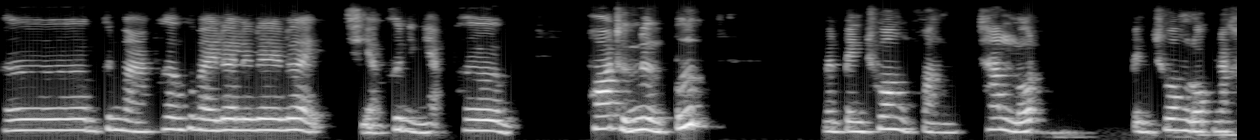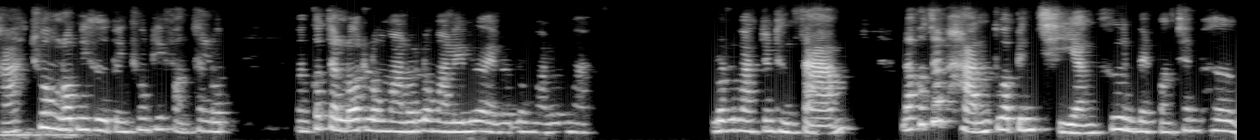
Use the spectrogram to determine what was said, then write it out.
เพิ่มขึ้นมาเพิ่มขึ้นมาเรื่อยๆเรื่อยๆเฉียงขึ้นอย่างเงี้ย เพิ่ม พอถึงหนึ่งปุ๊บมันเป็นช่วงฟังก์ชันลด เป็นช่วงลบนะคะ ช่วงลบนี่คือเป็นช่วงที่ฟังก์ชันลด มันก็จะลดลงมาลดลงมาเรื่อยๆลดลงมาลดลงมา ลดลงมาจนถึงสามแล้วก็จะผันตัวเป็นเฉียงขึ้นเป็นฟังก์ชันเพิ่ม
